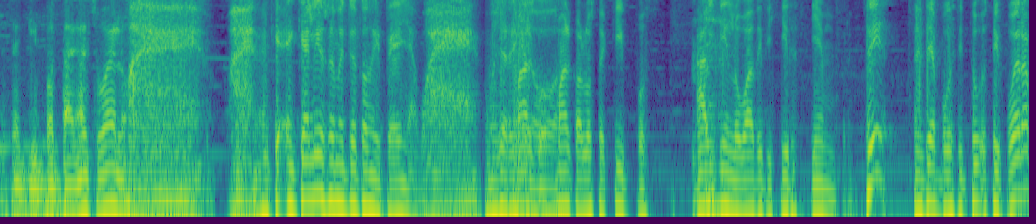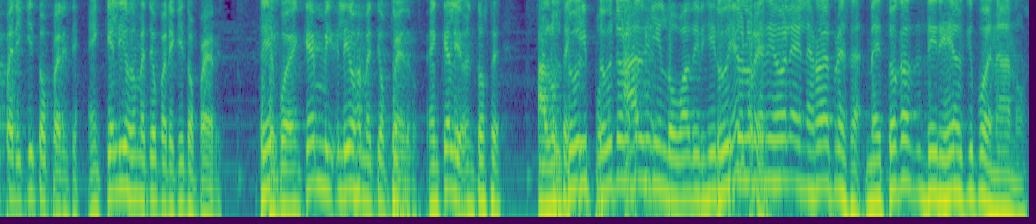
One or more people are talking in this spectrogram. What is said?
ese equipo está en el suelo. ¿En qué, en qué lío se metió Tony Peña? Bueno, ¿cómo se Marco? Marco, a los equipos, alguien lo va a dirigir siempre. Sí. ¿Entiendes? Porque si, tú, si fuera Periquito Pérez, ¿en qué lío se metió Periquito Pérez? Después, ¿en qué lío se metió Pedro? ¿En qué lío? Entonces, a los ¿Tú- tú- equipos, tú viste lo que alguien lo va a dirigir ¿Tú viste lo que dijo en la rueda de prensa? Me toca dirigir el equipo de enanos.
